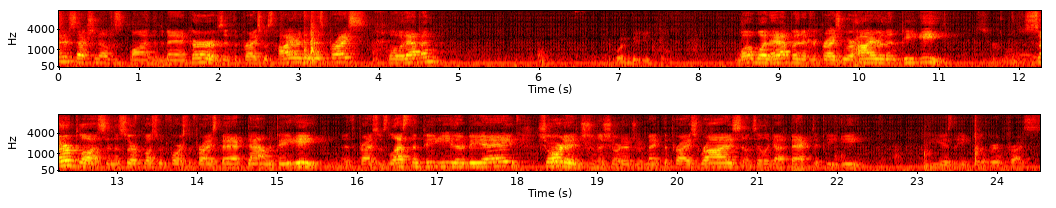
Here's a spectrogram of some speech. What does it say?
intersection of the supply and the demand curves. If the price was higher than this price, what would happen? It wouldn't be equal. What would happen if the price were higher than PE? Surplus, and the surplus would force the price back down to PE. And if the price was less than PE, there'd be a shortage, and the shortage would make the price rise until it got back to PE. PE is the equilibrium price.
